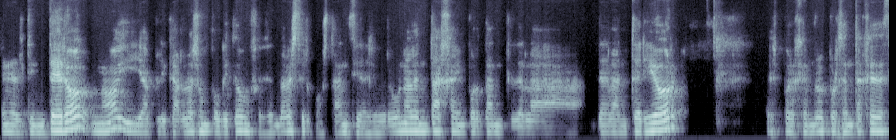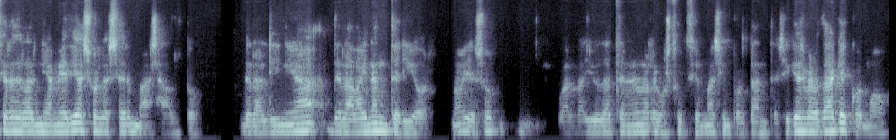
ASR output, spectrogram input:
en el tintero ¿no? y aplicarlas un poquito en función de las circunstancias. Yo creo que una ventaja importante de la, de anterior es, por ejemplo, el porcentaje de cierre de la línea media suele ser más alto de la línea de la vaina anterior, ¿no? Y eso igual ayuda a tener una reconstrucción más importante. Sí que es verdad que como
